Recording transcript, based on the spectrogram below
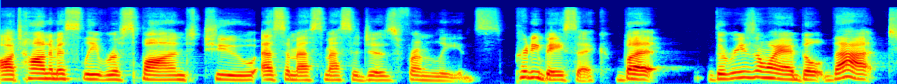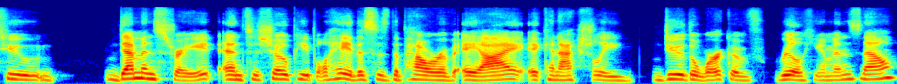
autonomously respond to SMS messages from leads. Pretty basic, but the reason why I built that to demonstrate and to show people, hey, this is the power of AI. It can actually do the work of real humans now,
